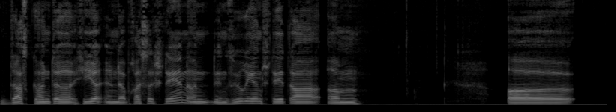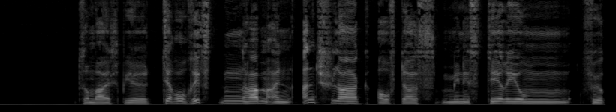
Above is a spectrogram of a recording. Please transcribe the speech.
das könnte hier in der Presse stehen und in Syrien steht da ähm, äh, zum Beispiel Terroristen haben einen Anschlag auf das Ministerium für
